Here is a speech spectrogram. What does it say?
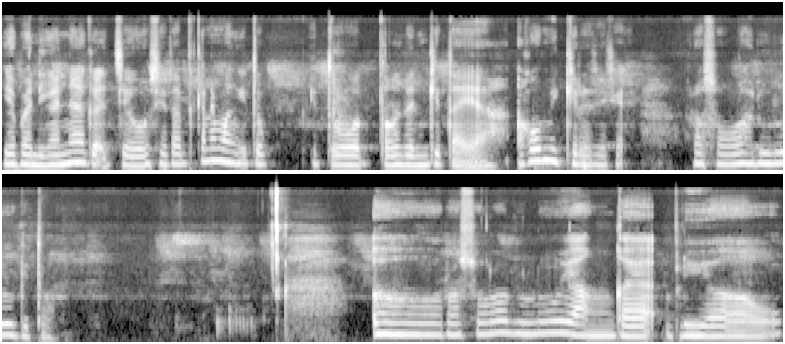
ya bandingannya agak jauh sih tapi kan emang itu itu teladan kita ya. Aku mikir sih kayak Rasulullah dulu gitu. Uh, Rasulullah dulu yang kayak beliau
